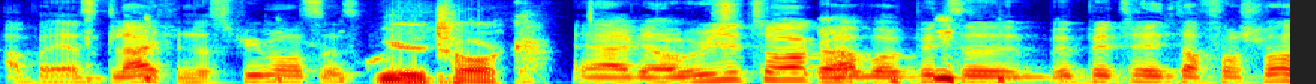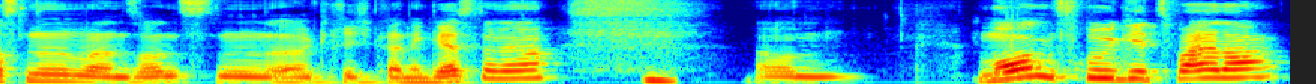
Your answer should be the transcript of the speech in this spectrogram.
aber erst gleich, wenn der Stream aus ist. Real Talk. Ja, genau, Real Talk, aber bitte, bitte hinter verschlossenen, weil ansonsten äh, kriege ich keine Gäste mehr. Ähm, morgen früh geht's weiter.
